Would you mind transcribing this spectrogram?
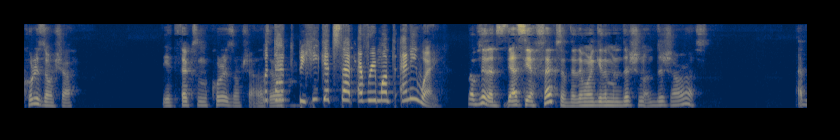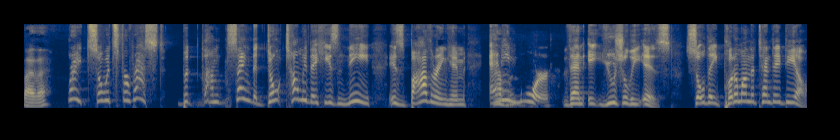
Cortisone shot. The effects on the cortisone shot. That's But that but he gets that every month anyway. I'm saying that's that's the effects of that. They want to give him an additional additional rest. I buy that. Right. So it's for rest. But I'm saying that don't tell me that his knee is bothering him any more than it usually is. So they put him on the 10 day DL.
